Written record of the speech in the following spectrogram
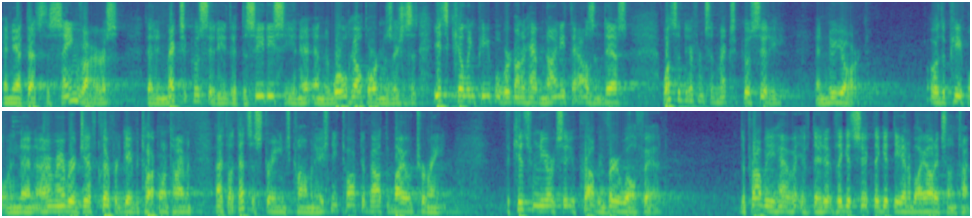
And yet that's the same virus that in Mexico City that the CDC and the World Health Organization says it's killing people. We're going to have 90,000 deaths. What's the difference in Mexico City and New York? Or the people. And then I remember Jeff Clifford gave a talk one time, and I thought that's a strange combination. He talked about the bioterrain. The kids from New York City are probably very well fed. They probably have, if they, if they get sick, they get the antibiotics on time.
